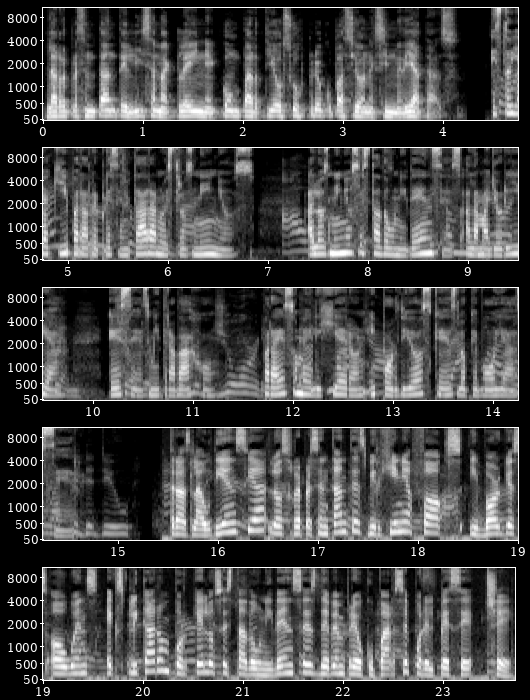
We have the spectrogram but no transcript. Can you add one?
La representante Lisa McLean compartió sus preocupaciones inmediatas. Estoy aquí para representar a nuestros niños, a los niños estadounidenses, a la mayoría. Ese es mi trabajo. Para eso me eligieron y por Dios que es lo que voy a hacer. Tras la audiencia, los representantes Virginia Fox y Burgess Owens explicaron por qué los estadounidenses deben preocuparse por el PC-Che.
